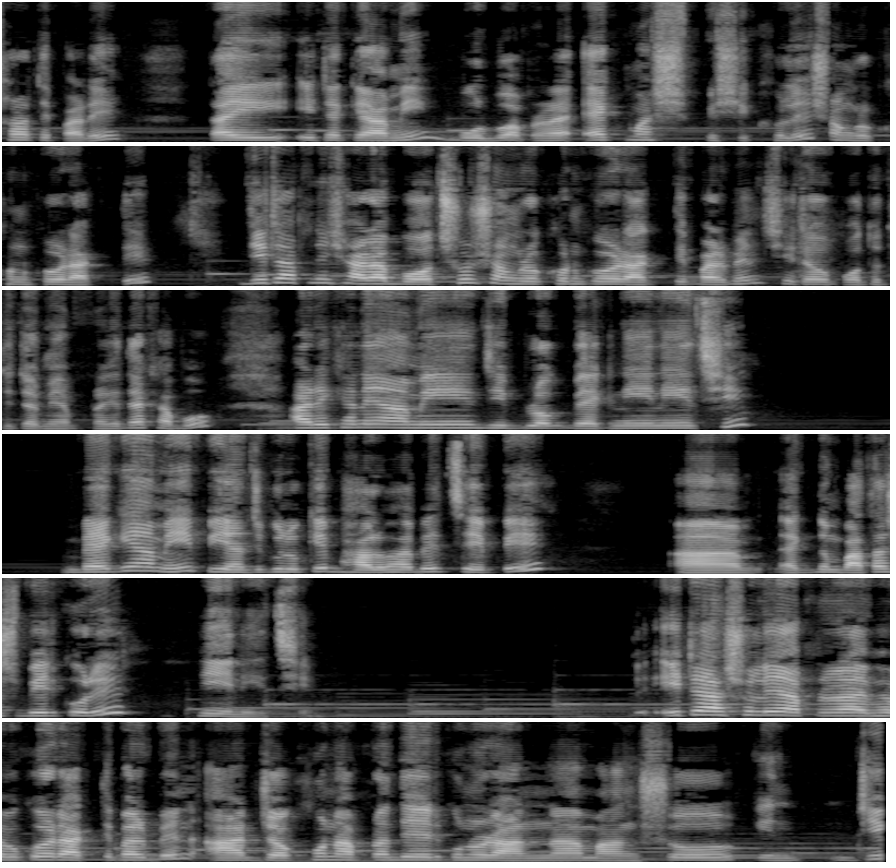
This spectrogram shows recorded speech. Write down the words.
ছড়াতে পারে। তাই এটাকে আমি বলব আপনারা এক মাস বেশি হলে সংরক্ষণ করে রাখতে। যেটা আপনি সারা বছর সংরক্ষণ করে রাখতে পারবেন, সেটাও পদ্ধতিটা আমি আপনাকে দেখাবো। আর এখানে আমি জিপলক ব্যাগ নিয়ে নিয়েছি। ব্যাগে আমি পেঁয়াজগুলোকে ভালোভাবে চেপে একদম বাতাস বের করে নিয়ে নিয়েছি। এটা আসলে আপনারা এভাবে করে রাখতে পারবেন। আর যখন আপনাদের কোনো রান্না, মাংস যে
